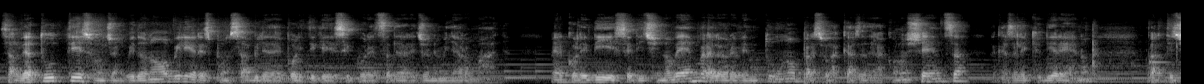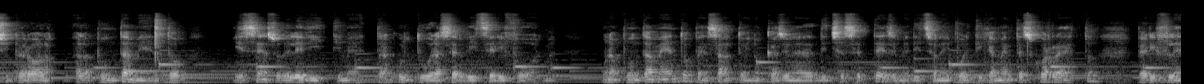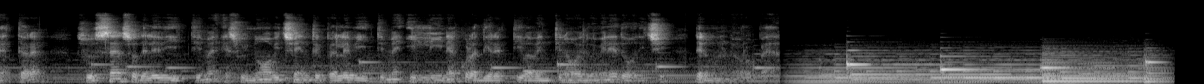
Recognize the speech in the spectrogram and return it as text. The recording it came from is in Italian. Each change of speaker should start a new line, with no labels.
Salve a tutti, sono Gian Guido Nobili, responsabile delle politiche di sicurezza della Regione Emilia-Romagna. Mercoledì 16 novembre alle ore 21 presso la Casa della Conoscenza, a Casa Lecchio di Reno, parteciperò all'appuntamento Il senso delle vittime tra cultura, servizi e riforme. Un appuntamento pensato in occasione della diciassettesima edizione di Politicamente Scorretto per riflettere sul senso delle vittime e sui nuovi centri per le vittime in linea con la direttiva 29-2012 dell'Unione Europea.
